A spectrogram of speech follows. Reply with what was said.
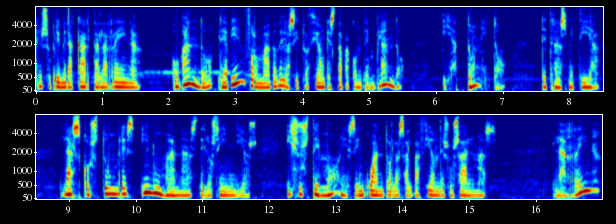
En su primera carta a la reina, Obando le había informado de la situación que estaba contemplando y atónito le transmitía las costumbres inhumanas de los indios y sus temores en cuanto a la salvación de sus almas. La reina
